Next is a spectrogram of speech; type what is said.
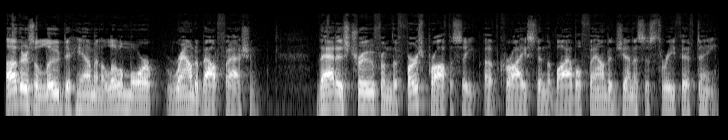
Others allude to him in a little more roundabout fashion. That is true from the first prophecy of Christ in the Bible found in Genesis 3:15.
